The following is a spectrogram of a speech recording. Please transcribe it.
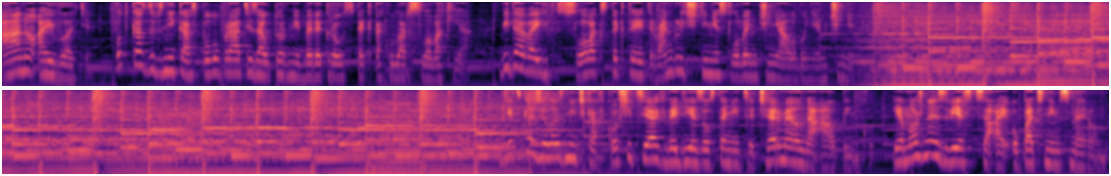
Áno, aj v lete. Podcast vzniká v spolupráci s autormi Bedekrov Spectacular Slovakia. Vydáva ich Slovak Spectator v angličtine, slovenčine alebo nemčine. Železnička v Košiciach vedie zo stanice Čermel na Alpinku. Je možné zviesť sa aj opačným smerom.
